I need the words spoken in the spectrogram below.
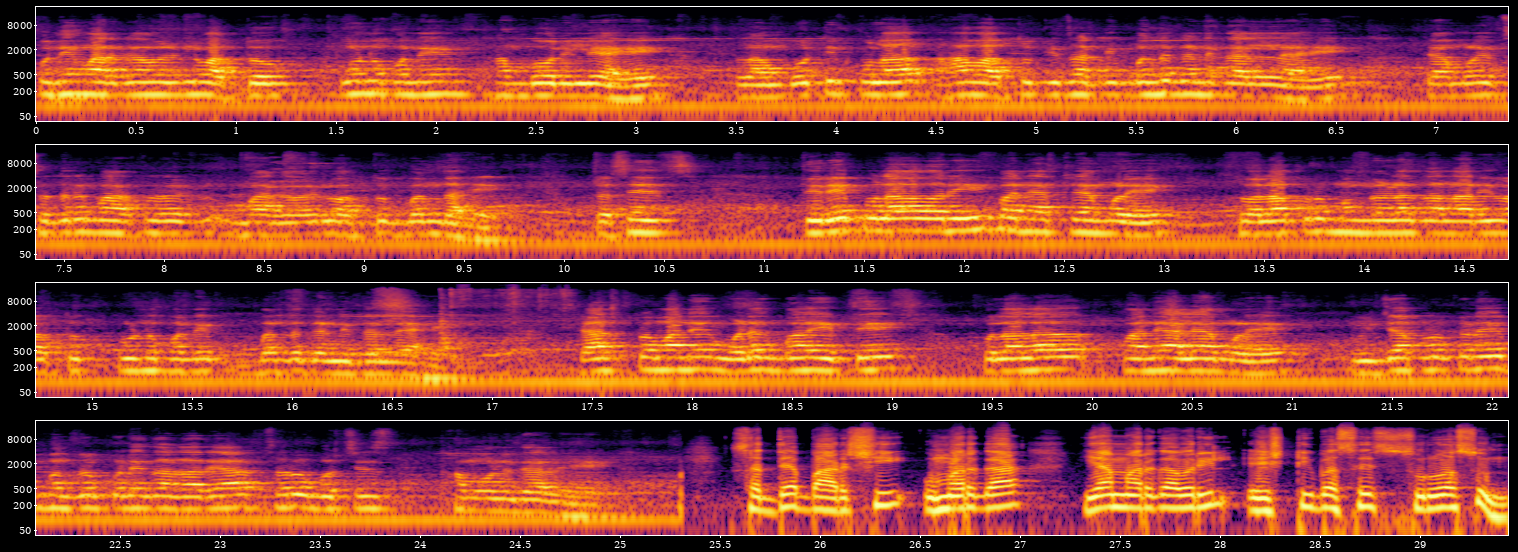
पुणे मार्गावरील वाहतूक पूर्णपणे थांबवलेली आहे. लांबोटी पुला हा वाहतुकीसाठी बंद करण्यात आलेला आहे. त्यामुळे सदर मार्ग मार्गावरील वाहतूक बंद आहे. तसेच तिरे पुलावरही पाणी असल्यामुळे सोलापूर मंगळला जाणारी वाहतूक पूर्णपणे बंद करण्यात आली आहे. त्याचप्रमाणे वडकबाळा येथे पुलाला पाणी आल्यामुळे विजापूरकडे मंद्रपूरकडे जाणाऱ्या सर्व बसेस थांबवण्यात आल्या आहे सध्या बार्शी उमरगा या मार्गावरील एस टी बसेस सुरू असून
